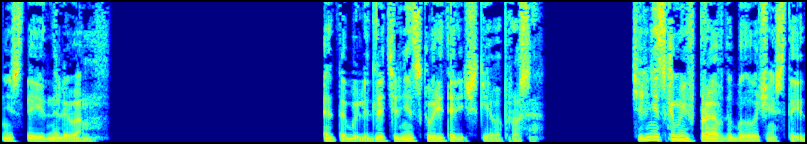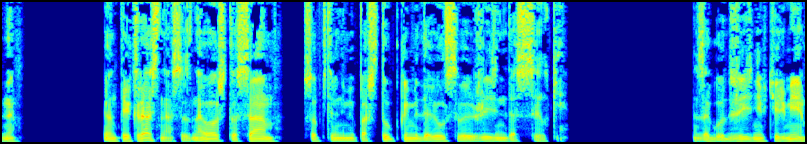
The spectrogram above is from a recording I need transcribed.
Не стыдно ли вам?» Это были для Тельнецкого риторические вопросы. Тельнецкому и вправду было очень стыдно. И он прекрасно осознавал, что сам собственными поступками довел свою жизнь до ссылки. За год жизни в тюрьме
